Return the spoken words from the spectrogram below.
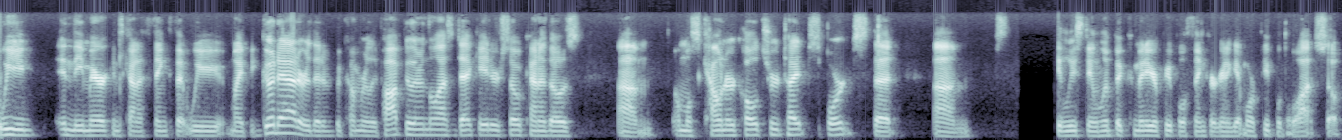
we in the Americans kind of think that we might be good at or that have become really popular in the last decade or so, kind of those um, almost counterculture type sports that um, at least the Olympic Committee or people think are going to get more people to watch. So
